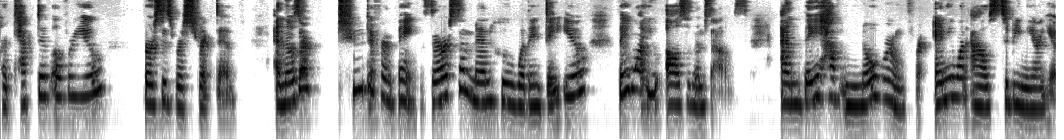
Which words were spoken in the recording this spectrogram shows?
protective over you versus restrictive? And those are two different things. There are some men who, when they date you, they want you all to themselves and they have no room for anyone else to be near you.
